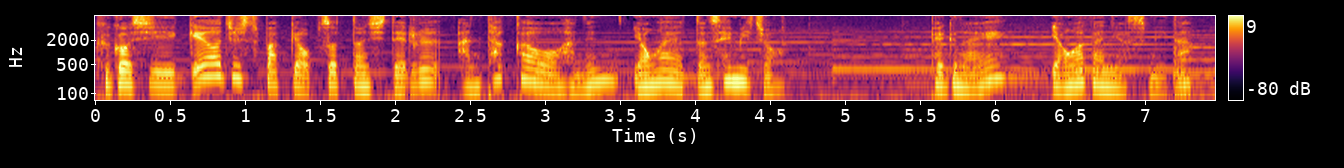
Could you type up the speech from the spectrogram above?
그것이 깨어질 수밖에 없었던 시대를 안타까워하는 영화였던 셈이죠. 백은하의 영화관이었습니다.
